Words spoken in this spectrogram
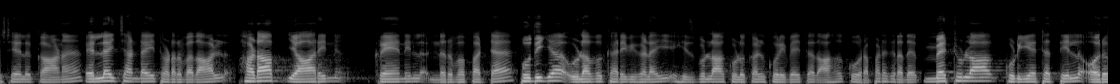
இஸ்ரேலுக்கான எல்லை சண்டை தொடர்வதால் ஹடாப் யாரின் உக்ரைனில் நிறுவப்பட்ட புதிய உளவு கருவிகளை ஹிஸ்புல்லா குழுக்கள் குறிவைத்ததாக கூறப்படுகிறது. மெட்டுல்லா குடியேற்றத்தில் ஒரு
